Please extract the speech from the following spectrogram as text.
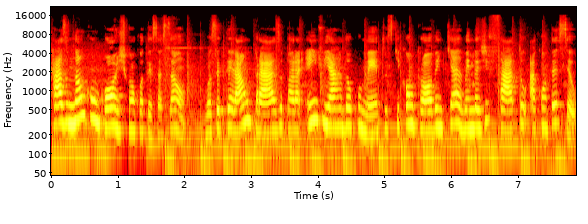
Caso não concorde com a contestação, você terá um prazo para enviar documentos que comprovem que a venda de fato aconteceu.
